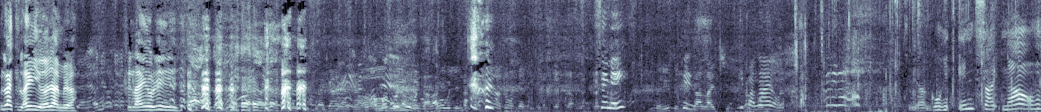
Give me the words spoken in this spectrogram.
Like flying your other mirror. Flying your ring. See me? Please, keep an eye on. We are going inside now.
